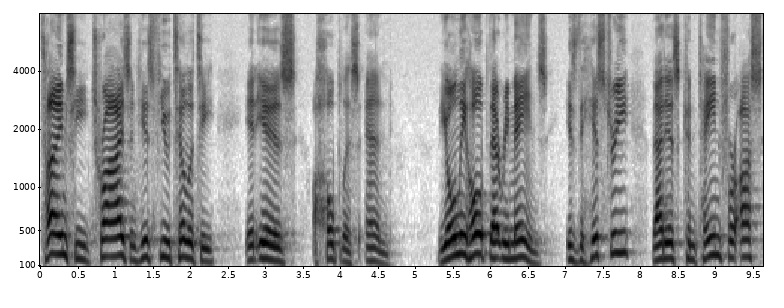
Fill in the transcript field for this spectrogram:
times he tries in his futility, it is a hopeless end. The only hope that remains is the history that is contained for us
